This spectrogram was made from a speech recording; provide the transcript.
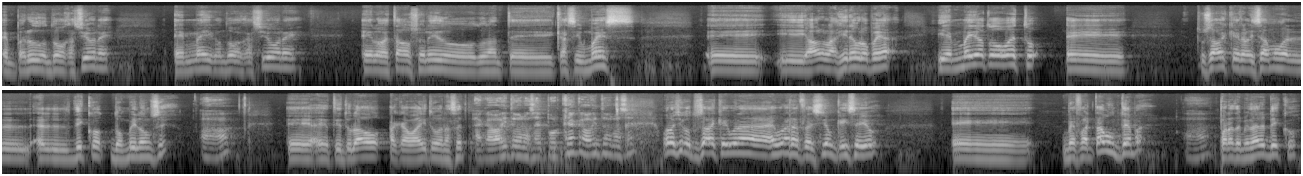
en Perú en dos ocasiones, en México en dos ocasiones, en los Estados Unidos durante casi un mes, eh, y ahora la gira europea. Y en medio de todo esto, eh, tú sabes que realizamos el, el disco 2011, Ajá. eh, titulado Acabadito de Nacer. Acabadito de nacer. ¿Por qué acabadito de nacer? Bueno, chicos, tú sabes que es una, una reflexión que hice yo. Me faltaba un tema Ajá. para terminar el disco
